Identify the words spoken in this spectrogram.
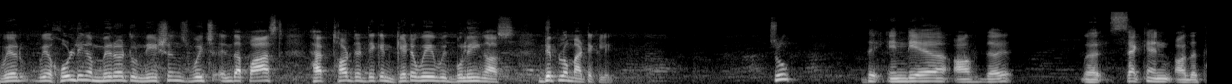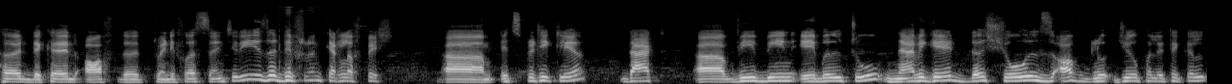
we are, we are holding a mirror to nations which in the past have thought that they can get away with bullying us diplomatically. True. The India of the uh, second or the third decade of the 21st century is a different kettle of fish. Um, it's pretty clear that uh, we've been able to navigate the shoals of geopolitical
